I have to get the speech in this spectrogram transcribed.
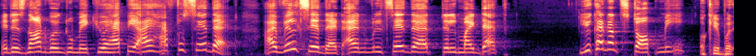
it is not going to make you happy. I have to say that. I will say that and will say that till my death. You cannot stop me. okay, but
